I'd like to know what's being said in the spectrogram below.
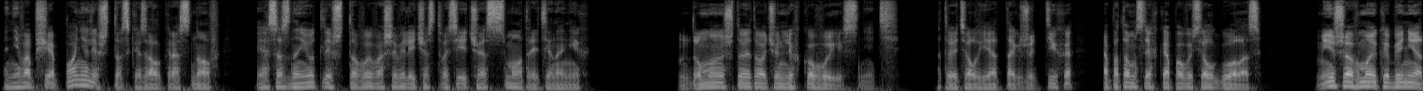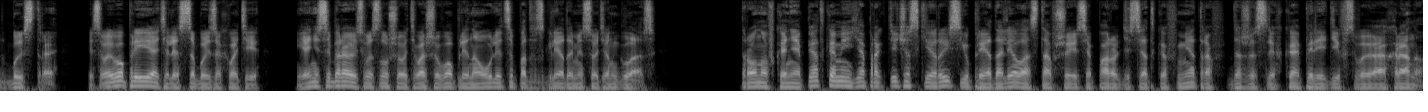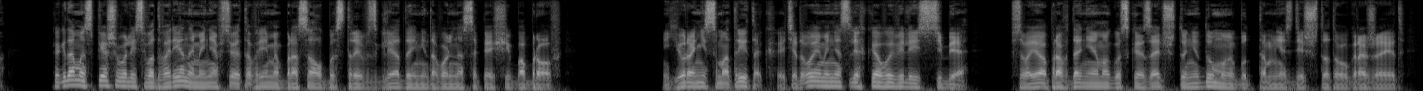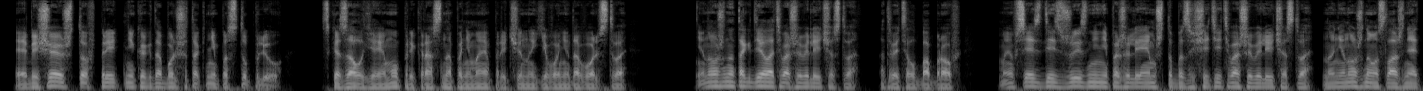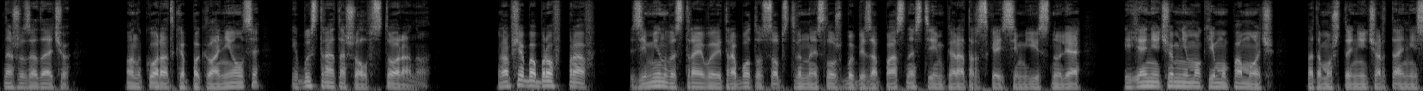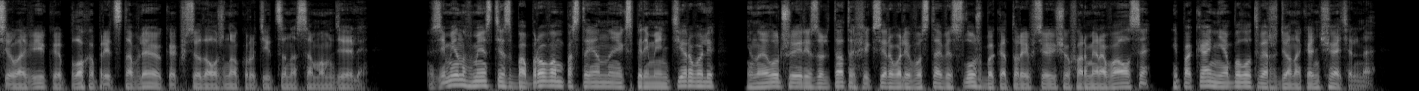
«Они вообще поняли, что сказал Краснов?» И осознают ли, что вы, Ваше Величество, сейчас смотрите на них?» «Думаю, что это очень легко выяснить», — ответил я так же тихо, а потом слегка повысил голос. «Миша, в мой кабинет, быстро! И своего приятеля с собой захвати. Я не собираюсь выслушивать ваши вопли на улице под взглядами сотен глаз». Тронув коня пятками, я практически рысью преодолел оставшиеся пару десятков метров, даже слегка опередив свою охрану. Когда мы спешивались во дворе, на меня все это время бросал быстрые взгляды недовольно сопящий Бобров. «Юра, не смотри так, эти двое меня слегка вывели из себя. В свое оправдание могу сказать, что не думаю, будто мне здесь что-то угрожает, и обещаю, что впредь никогда больше так не поступлю», — сказал я ему, прекрасно понимая причины его недовольства. «Не нужно так делать, Ваше Величество», — ответил Бобров. «Мы все здесь жизни не пожалеем, чтобы защитить Ваше Величество, но не нужно усложнять нашу задачу». Он коротко поклонился и быстро отошел в сторону. Вообще Бобров прав. Зимин выстраивает работу собственной службы безопасности императорской семьи с нуля, и я ничем не мог ему помочь, потому что ни черта не силовик и плохо представляю, как все должно крутиться на самом деле. Зимин вместе с Бобровым постоянно экспериментировали, и наилучшие результаты фиксировали в уставе службы, который все еще формировался, и пока не был утвержден окончательно.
